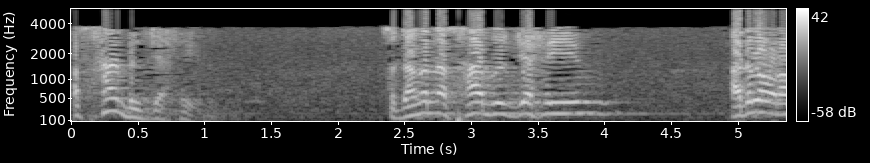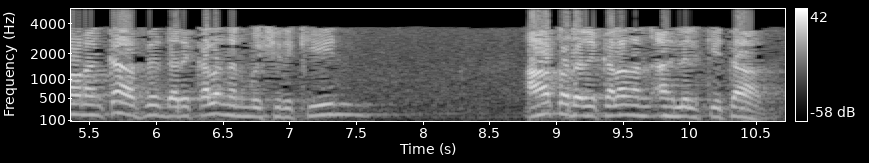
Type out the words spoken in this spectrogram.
ashabul jahim. Sedangkan ashabul jahim adalah orang-orang kafir dari kalangan musyrikin atau dari kalangan ahli kitab.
